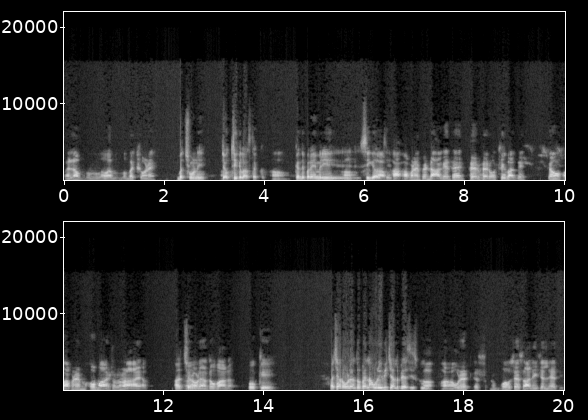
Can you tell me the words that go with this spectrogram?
ਪਹਿਲਾਂ ਮ- ਬੱਚੋਂ ਨੇ ਬੱਚੋਂ ਨੇ ਚੌਥੀ ਕਲਾਸ ਤੱਕ? ਹਾਂ। ਕਹਿੰਦੇ ਪ੍ਰਾਇਮਰੀ ਹਾਂ। ਸੀਗਾ ਉੱਥੇ। ਆ- ਆਪਣੇ ਪਿੰਡ ਆ ਗਏ ਤੇ ਫਿਰ ਫਿਰ ਉੱਥੇ ਹੀ ਵਗ ਗਏ। ਕਿਉਂ? ਆਪਣੇ ਉਹ ਮਾਸਟਰ ਨਾ ਆਇਆ। ਅੱਛਾ। ਰੌਲਿਆਂ ਤੋਂ ਬਾਅਦ। ਓਕੇ। ਅੱਛਾ ਰੋਲਿਆਂ ਤੋਂ ਪਹਿਲਾਂ ਉਰੇ ਵੀ ਚੱਲ ਪਿਆ ਸੀ ਸਕੂਲ? ਹਾਂ ਹਾਂ ਉਹਨੇ ਉਸੇ ਸਾਲ ਹੀ ਚੱਲਿਆ ਸੀ।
